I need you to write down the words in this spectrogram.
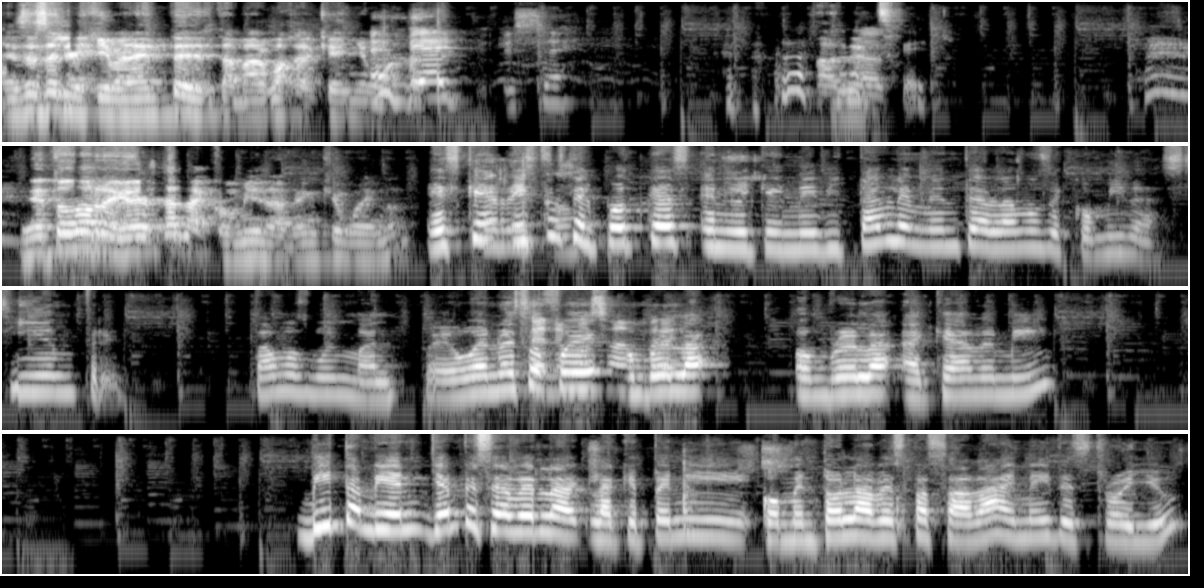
Ese es el equivalente del tamal oaxaqueño. En Oaxaca, VIP, sí. la neta. De todo regresa la comida, ¿ven qué bueno? Es que este es el podcast en el que inevitablemente hablamos de comida. Siempre. Estamos muy mal. Pero bueno, eso fue. Umbrella, Umbrella Academy. Vi también, ya empecé a ver la, la que Penny comentó la vez pasada, I May Destroy You.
